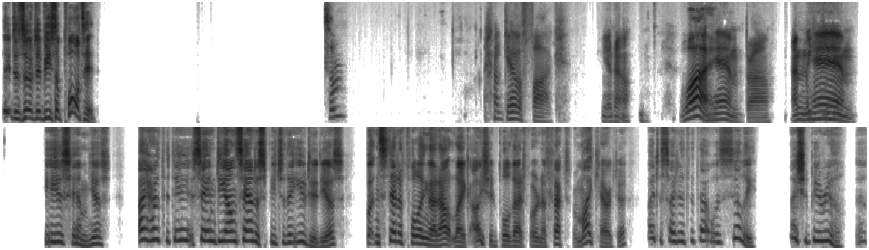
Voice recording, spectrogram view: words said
They deserve to be supported. Some I don't give a fuck. You know. Why? I'm him, bro. I'm We- him. He is him, yes. I heard the same Deion Sanders speech that you did, yes. But instead of pulling that out like I should pull that for an effect for my character, I decided that that was silly. I should be real, yes,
